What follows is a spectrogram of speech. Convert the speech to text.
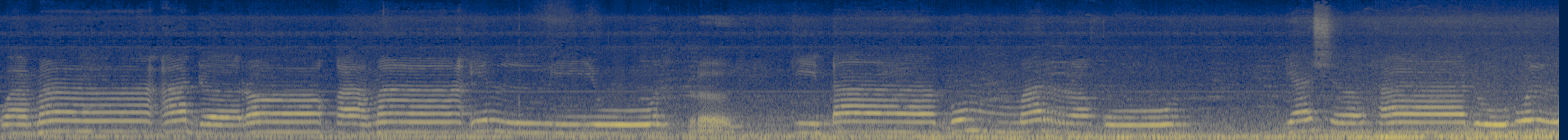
ad wa ma adraka ma illiyun. Terus. Kitabum marqum yashhaduhul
